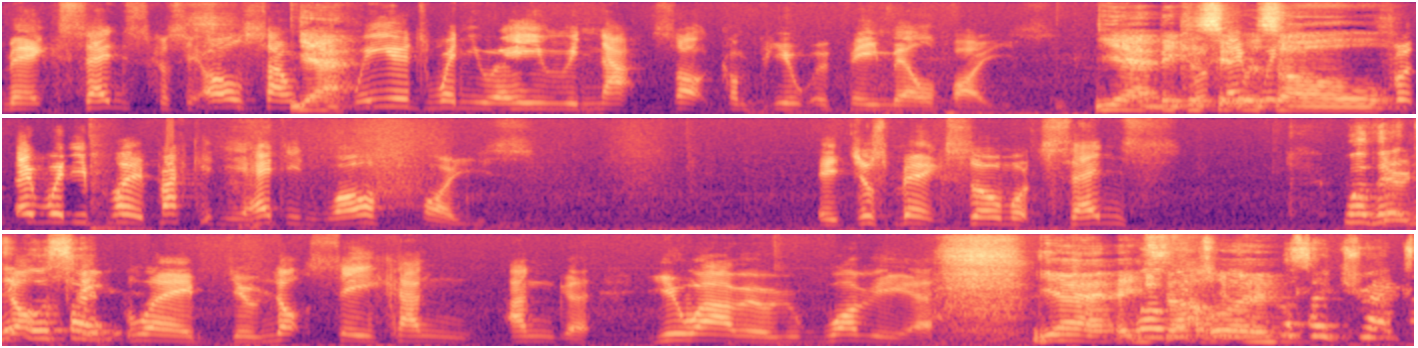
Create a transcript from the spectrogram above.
makes sense because it all sounds Yeah. weird when you were hearing that sort of computer female voice. yeah, because But it was when you- all. But then when you play it back in your head in Worf voice, it just makes so much sense. Well, Do they, they not also seek blame. Do not seek ang- anger. You are a warrior. Yeah, well, exactly. which also tracks,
